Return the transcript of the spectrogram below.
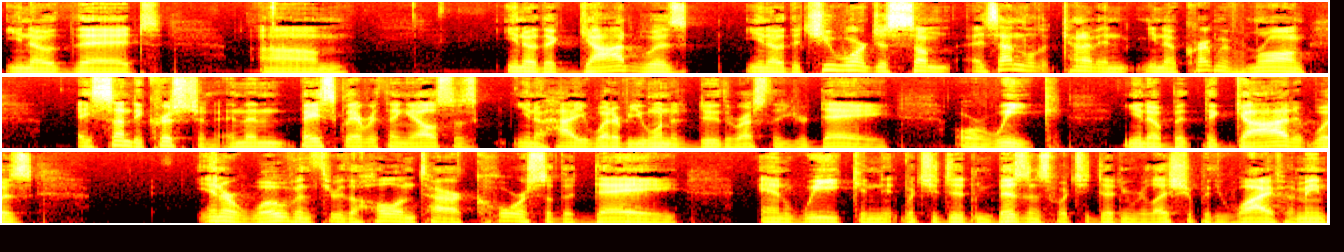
you know, that, um, you know, that God was, you know, that you weren't just some. It sounded kind of in, you know, correct me if I'm wrong, a Sunday Christian, and then basically everything else is, you know, how you whatever you wanted to do the rest of your day or week, you know, but that God was interwoven through the whole entire course of the day and week and what you did in business, what you did in relationship with your wife. I mean,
